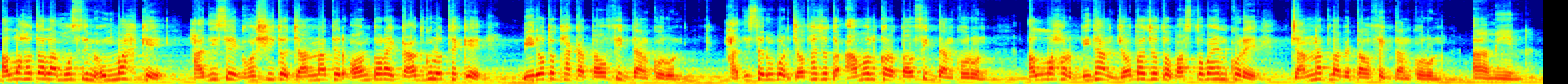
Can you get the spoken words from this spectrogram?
আল্লাহ তালা মুসলিম উম্মাহকে হাদিসে ঘোষিত জান্নাতের অন্তরায় কাজগুলো থেকে বিরত থাকা তৌফিক দান করুন। হাদিসের উপর যথাযথ আমল করা তৌফিক দান করুন। আল্লাহর বিধান যথাযথ বাস্তবায়ন করে জান্নাত লাভে তাওফিক দান করুন। আমিন।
